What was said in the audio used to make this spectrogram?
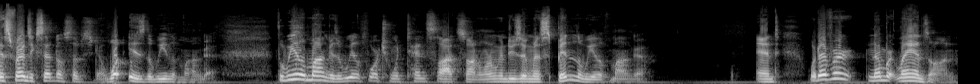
Yes, friends, accept no substitute. What is the Wheel of Manga? The Wheel of Manga is a Wheel of Fortune with 10 slots on. What I'm going to do is I'm going to spin the Wheel of Manga. And whatever number it lands on,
